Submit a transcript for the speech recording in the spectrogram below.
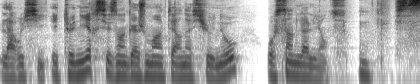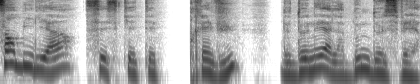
la Russie, et tenir ses engagements internationaux au sein de l'Alliance. 100 milliards, c'est ce qui était prévu de donner à la Bundeswehr.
